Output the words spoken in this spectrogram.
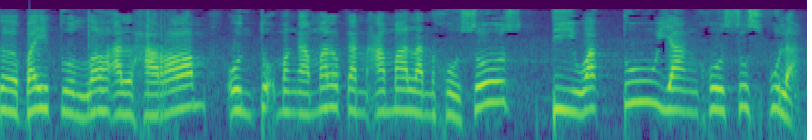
ke Baitullah Al-Haram untuk mengamalkan amalan khusus di waktu yang khusus pula.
